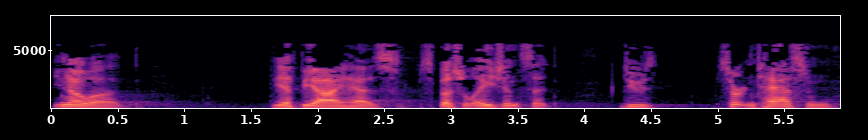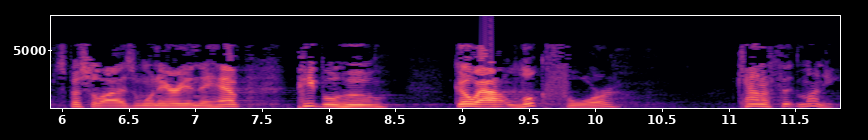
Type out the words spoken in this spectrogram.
You know, uh, the FBI has special agents that do certain tasks and specialize in one area, and they have people who go out look for counterfeit money.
